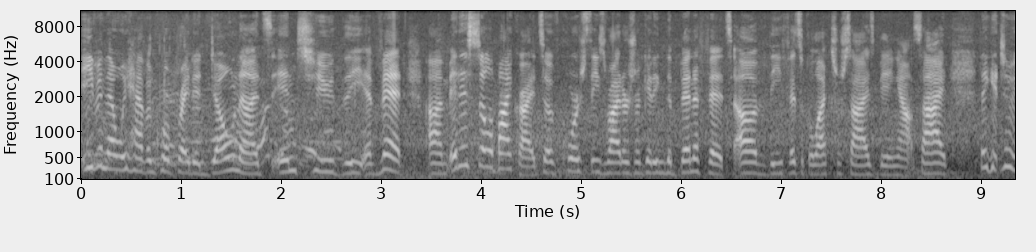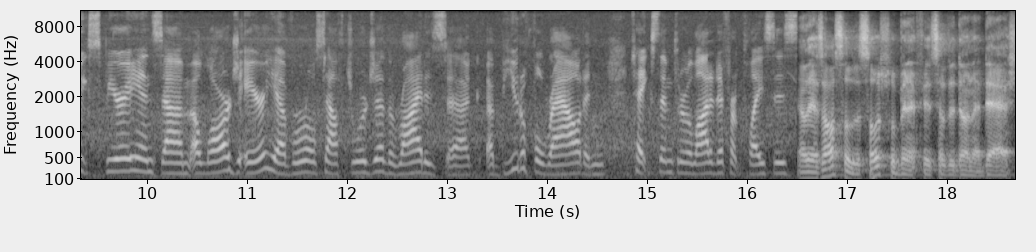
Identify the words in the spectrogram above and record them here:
Even though we have incorporated donuts into the event, um, it is still a bike ride. So, of course, these riders are getting the benefits of the physical exercise being outside. They get to experience um, a large area of rural South Georgia. The ride is uh, a beautiful route and takes them through a lot of different places. Now, there's also the social benefits of the Donut Dash,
